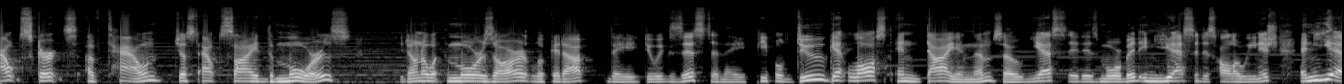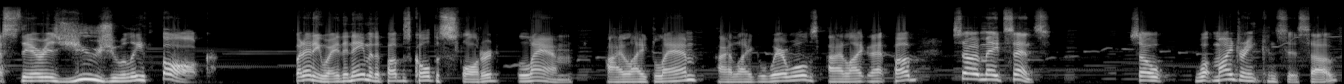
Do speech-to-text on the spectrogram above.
outskirts of town, just outside the moors. If you don't know what the moors are, look it up. They do exist, and they people do get lost and die in them. So yes, it is morbid, and yes, it is Halloweenish, and yes, there is usually fog. But anyway, the name of the pub is called the Slaughtered Lamb. I like lamb. I like werewolves. I like that pub. So it made sense. So what my drink consists of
